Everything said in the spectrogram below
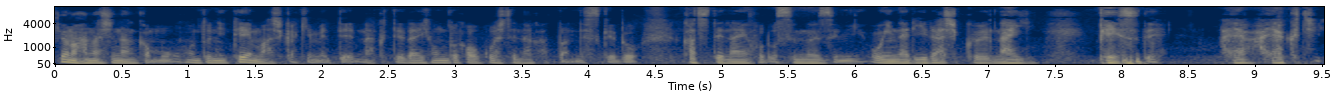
今日の話なんかも本当にテーマしか決めてなくて台本とか起こしてなかったんですけど、かつてないほどスムーズにお稲荷らしくないペースで早、早口。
